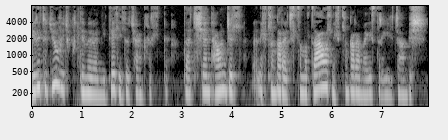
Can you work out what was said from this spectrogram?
Ирээдүйд юу хийж бүтээмээр байна гэдгээ л илүү чагнах хэрэгтэй. За жишээ нь 5 жил нэгтлэнгаар ажилласан бол заавал нэгтлэнгаараа магистр хийж байгаа юм биш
